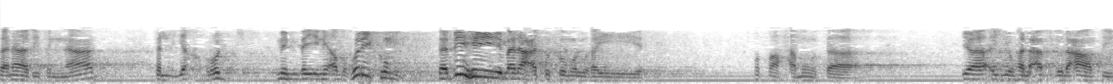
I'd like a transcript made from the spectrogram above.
فنادي في الناس فليخرج من بين أظهركم فبه منعتكم الغيث. فصاح موسى يا أيها العبد العاصي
